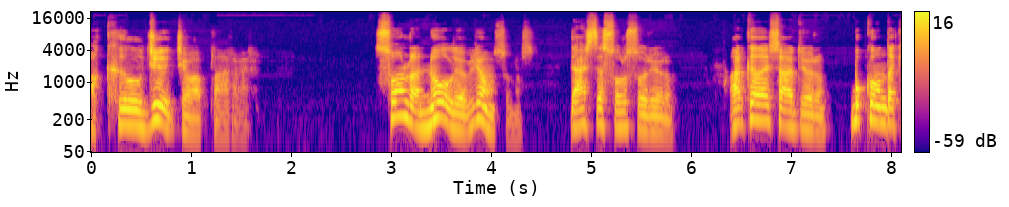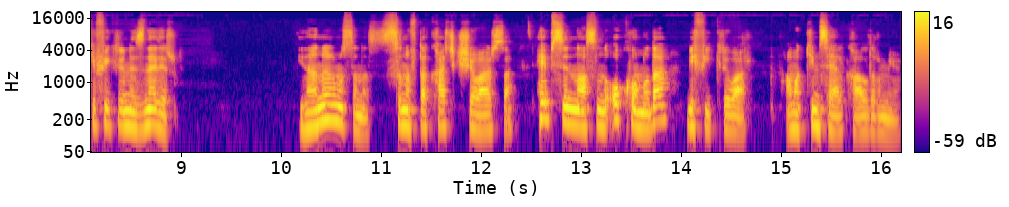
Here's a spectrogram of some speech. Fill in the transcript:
akılcı cevaplar verin. Sonra ne oluyor biliyor musunuz? Derste soru soruyorum. Arkadaşlar diyorum bu konudaki fikriniz nedir? İnanır mısınız? Sınıfta kaç kişi varsa hepsinin aslında o konuda bir fikri var. Ama kimse el kaldırmıyor.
